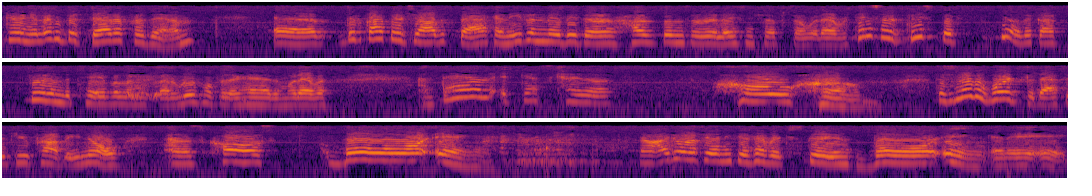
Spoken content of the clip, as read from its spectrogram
doing a little bit better for them. Uh, they've got their jobs back, and even maybe their husbands or relationships or whatever. Things are at least, they've you know, they've got food on the table and they've got a roof over their head and whatever. And then it gets kind of ho hum. There's another word for that that you probably know, and it's called boring. now, I don't know if any of you have ever experienced boring in AA.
